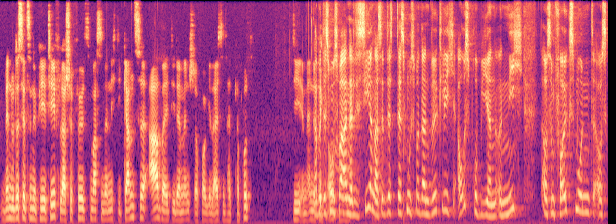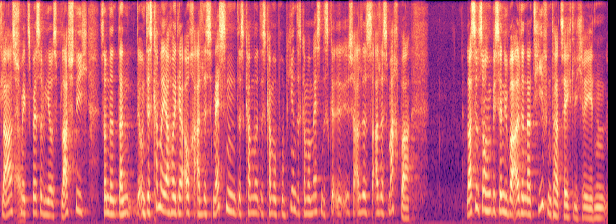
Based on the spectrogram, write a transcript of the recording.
wenn du das jetzt in eine PET-Flasche füllst, machst du dann nicht die ganze Arbeit, die der Mensch davor geleistet hat, kaputt. Die im Endeffekt Aber das muss man analysieren, also das, das muss man dann wirklich ausprobieren und nicht aus dem Volksmund, aus Glas ja. schmeckt es besser wie aus Plastik, sondern dann, und das kann man ja heute auch alles messen, das kann man, das kann man probieren, das kann man messen, das ist alles, alles machbar. Lass uns noch ein bisschen über Alternativen tatsächlich reden.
